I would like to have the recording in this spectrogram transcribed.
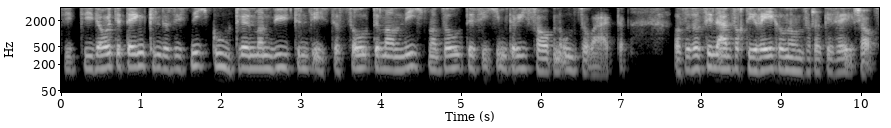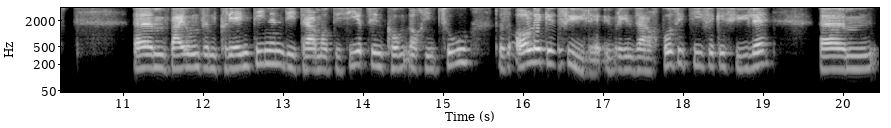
die, die Leute denken, das ist nicht gut, wenn man wütend ist. Das sollte man nicht. Man sollte sich im Griff haben und so weiter. Also das sind einfach die Regeln unserer Gesellschaft. Ähm, bei unseren Klientinnen, die traumatisiert sind, kommt noch hinzu, dass alle Gefühle, übrigens auch positive Gefühle, ähm,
